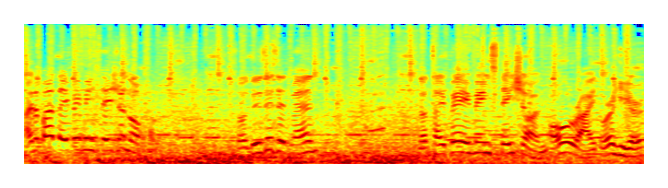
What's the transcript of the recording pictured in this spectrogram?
Ay, na pala, Taipei main station, oh. So this is it, man. The Taipei main station. Alright, we're here.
